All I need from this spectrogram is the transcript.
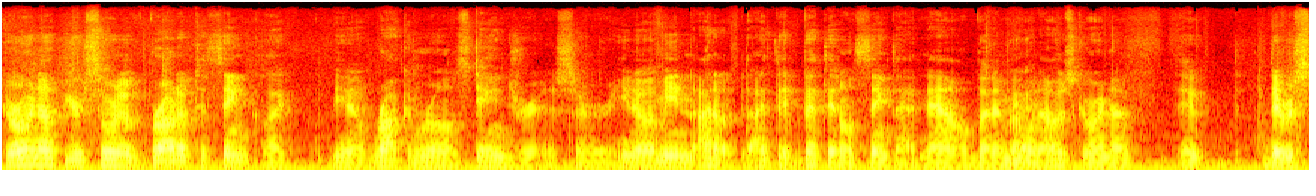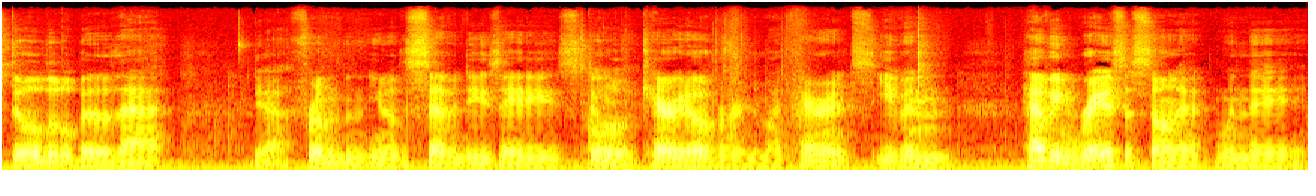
growing up, you're sort of brought up to think like you know rock and roll is dangerous, or you know, I mean, I don't, I bet they don't think that now, but I mean, when I was growing up, it, there was still a little bit of that Yeah. from you know the 70s 80s still Totally. carried over into my parents even having raised us on it when they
